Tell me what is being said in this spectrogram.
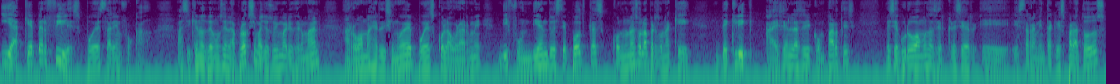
y a qué perfiles puede estar enfocado. Así que nos vemos en la próxima. Yo soy Mario Germán, arroba Mager19. Puedes colaborarme difundiendo este podcast con una sola persona que dé clic a ese enlace que compartes. De seguro vamos a hacer crecer eh, esta herramienta que es para todos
